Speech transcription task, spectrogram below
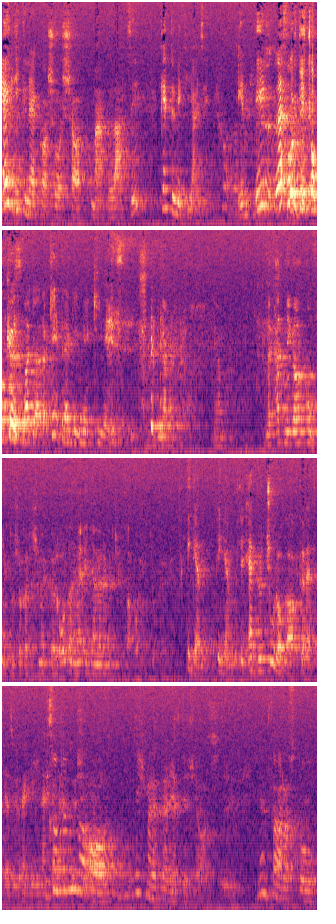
egyiknek a sorsa már látszik, kettő még hiányzik. Én, én lefordítom közmagyarra, két regény még kinéz. Meg hát még a konfliktusokat is meg kell oldani, mert egyenlőre még csak szaporítjuk őket. Igen, igen, úgyhogy ebből csurog a következő regénynek Viszont a az ismeretterjesztése az nem fárasztó,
